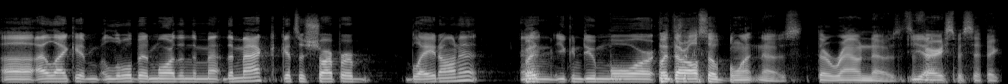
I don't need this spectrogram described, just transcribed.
Uh, I like it a little bit more than the Mac. The Mac gets a sharper blade on it, and you can do more. But they're also blunt nose. They're round nose. It's a Yeah. very specific.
